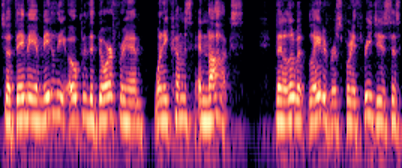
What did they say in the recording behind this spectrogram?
so that they may immediately open the door for him when he comes and knocks. Then a little bit later, verse 43, Jesus says,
